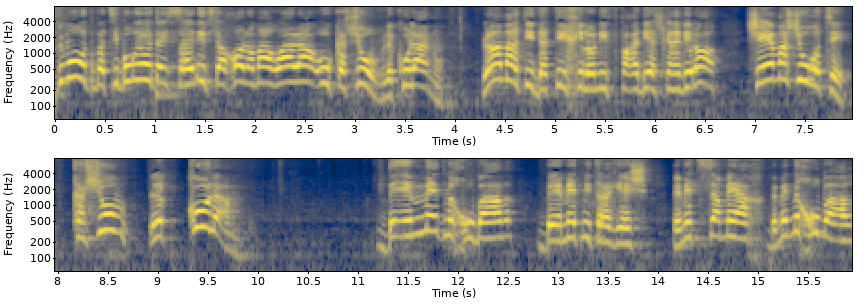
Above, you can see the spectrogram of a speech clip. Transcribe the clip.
דמות בציבוריות הישראלית שאתה יכול לומר, וואלה, הוא קשוב לכולנו. לא אמרתי דתי, חילוני, ספרדי, אשכנזי, לא. שיהיה מה שהוא רוצה. קשוב לכולם. באמת מחובר, באמת מתרגש, באמת שמח, באמת מחובר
